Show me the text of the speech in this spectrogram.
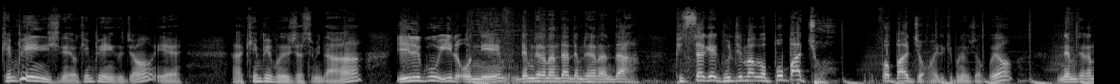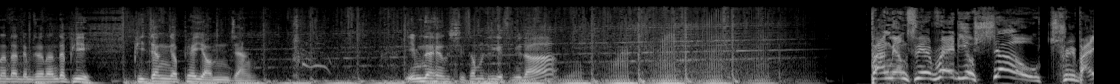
캠페인이시네요. 캠페인, 그죠? 예. 아, 캠페인 보내주셨습니다. 1915님. 냄새가 난다, 냄새가 난다. 비싸게 굴지 말고 뽑아줘. 뽑아줘. 이렇게 보내주셨고요. 냄새가 난다, 냄새가 난다. 비, 비장 옆에 염장. 임나영 씨 선물 드리겠습니다. 박명수의 라디오 쇼 출발!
